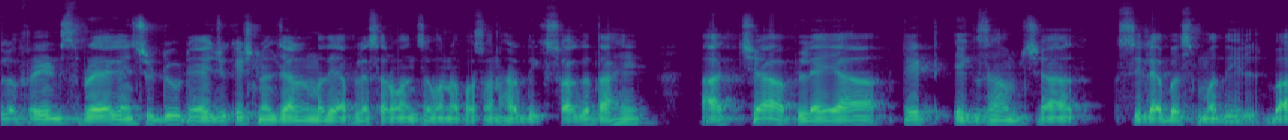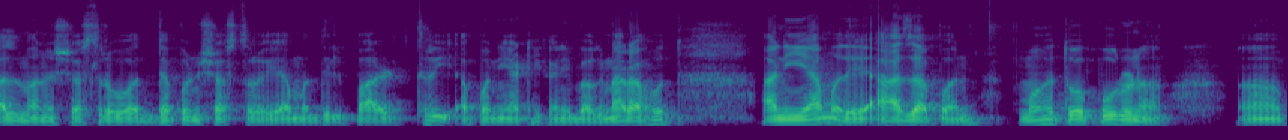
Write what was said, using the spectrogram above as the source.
Hello friends Prayag institute या educational चॅनलमध्ये आपल्या सर्वांचं मनापासून हार्दिक स्वागत आहे. आजच्या आपल्या या टेट एक्झामच्या सिलेबसमधील बालमानसशास्त्र व अध्यापनशास्त्र यामधील पार्ट थ्री आपण या ठिकाणी बघणार आहोत. आणि यामध्ये आज आपण महत्त्वपूर्ण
